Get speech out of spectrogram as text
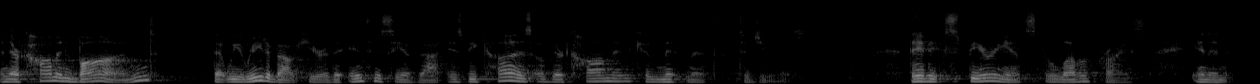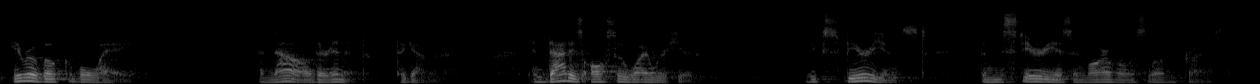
And their common bond that we read about here, the intimacy of that, is because of their common commitment to Jesus. They've experienced the love of Christ in an irrevocable way, and now they're in it together. And that is also why we're here. We've experienced the mysterious and marvelous love of Christ,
